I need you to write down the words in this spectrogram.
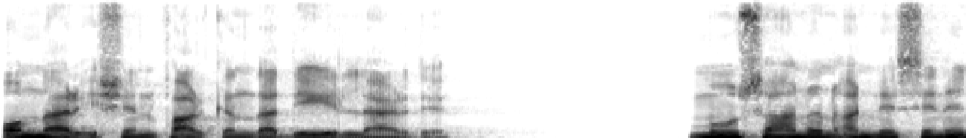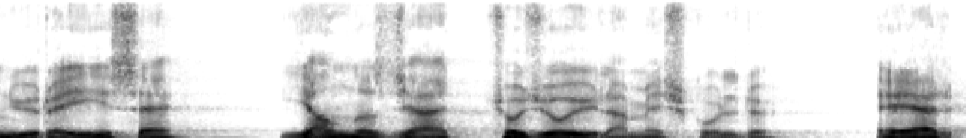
Onlar işin farkında değillerdi. Musa'nın annesinin yüreği ise yalnızca çocuğuyla meşguldü. Eğer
